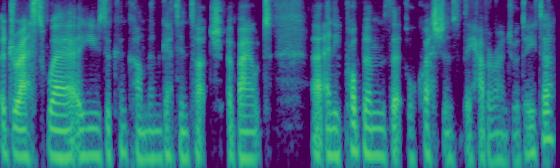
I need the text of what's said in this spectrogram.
address where a user can come and get in touch about uh, any problems that or questions that they have around your data.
